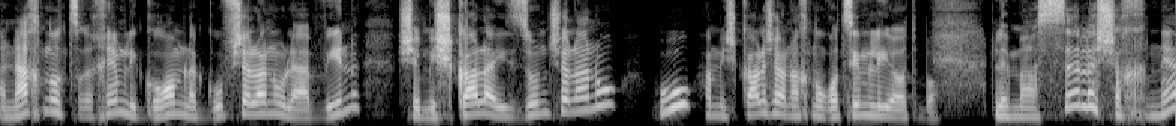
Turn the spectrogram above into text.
אנחנו צריכים לגרום לגוף שלנו להבין שמשקל האיזון שלנו הוא המשקל שאנחנו רוצים להיות בו. למעשה לשכנע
